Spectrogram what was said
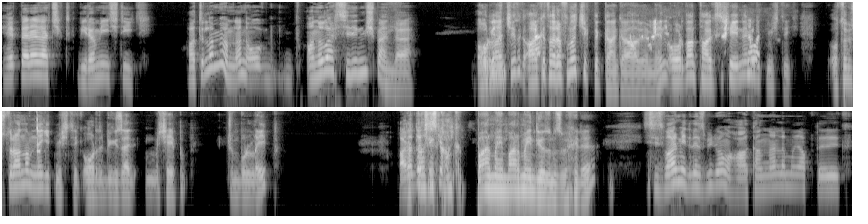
hep beraber çıktık. Bira mı içtik? Hatırlamıyorum lan. O anılar silinmiş bende ha. Oradan günün- çıktık arka tarafına çıktık kanka AVM'nin. Oradan taksi şeyine mi gitmiştik? Otobüs durağına mı ne gitmiştik? Orada bir güzel şey yapıp cumburlayıp. Arada Hatta siz kanka bağırmayın bağırmayın diyordunuz böyle. siz var mıydınız bilmiyorum ama Hakanlarla mı yaptık?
